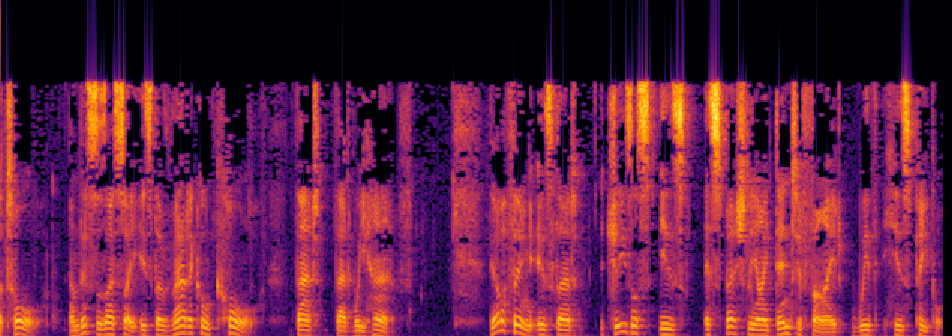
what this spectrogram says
at all. And this, as I say, is the radical call that, that we have. The other thing is that Jesus is especially identified with his people.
